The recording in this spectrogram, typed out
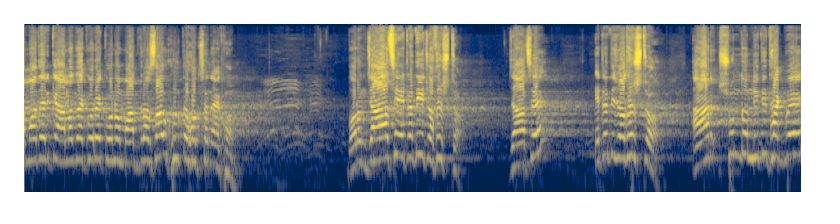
আমাদেরকে আলাদা করে কোনো মাদ্রাসাও খুলতে হচ্ছে না এখন। বরং যা আছে এটা দিয়ে যথেষ্ট। যা আছে, এটা দিয়ে যথেষ্ট। আর সুন্দর নীতি থাকবে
